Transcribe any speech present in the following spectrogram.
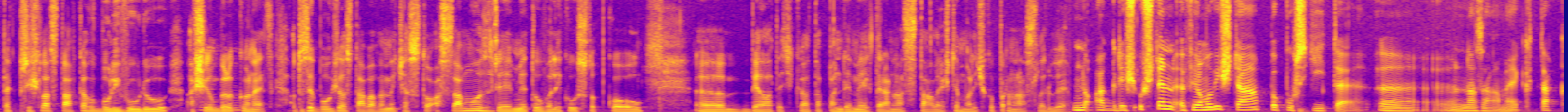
tak přišla stávka v Bollywoodu a film byl mhm. konec. A to se bohužel stává velmi často a samozřejmě tou velikou stopkou eh, byla teďka ta pandemie, která nás stále ještě maličko pronásleduje. No a když už ten filmový štáb pustíte eh, na zámek, tak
